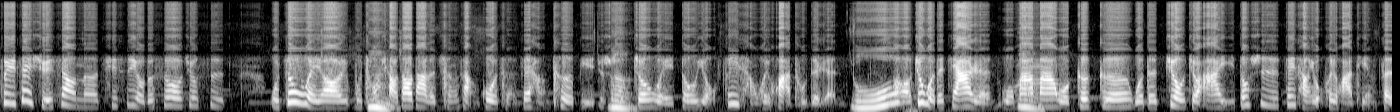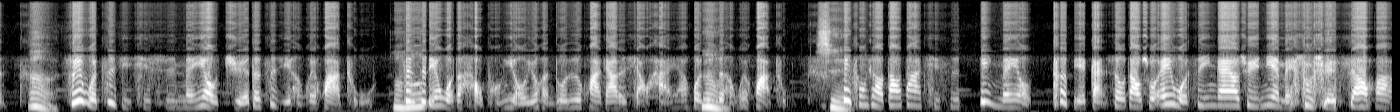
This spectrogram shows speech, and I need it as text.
所以在学校呢，其实有的时候就是。我周围哦，我从小到大的成长过程非常特别，就是我周围都有非常会画图的人。哦，就我的家人，我妈妈、我哥哥、我的舅舅、阿姨都是非常有绘画天分，嗯，所以我自己其实没有觉得自己很会画图，甚至连我的好朋友有很多就是画家的小孩啊，或者是很会画图，所以从小到大其实并没有特别感受到说，哎，我是应该要去念美术学校啊，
